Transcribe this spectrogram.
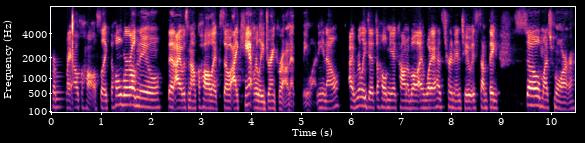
for my alcohol. So like the whole world knew that i was an alcoholic so i can't really drink around anyone you know? I really did to hold me accountable and what it has turned into is something so much more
